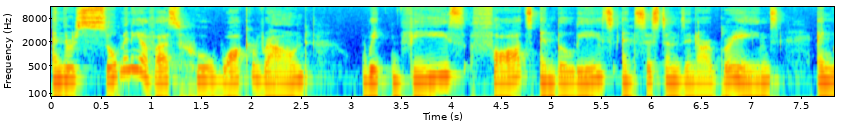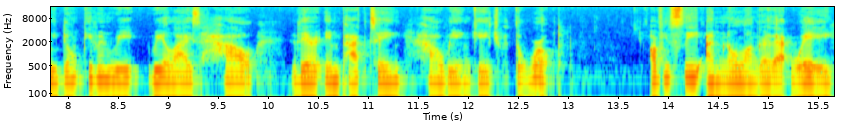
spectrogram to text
And there's so many of us who walk around with these thoughts and beliefs and systems in our brains, and we don't even re- realize how they're impacting how we engage with the world. Obviously, I'm no longer that way,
